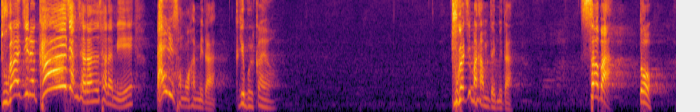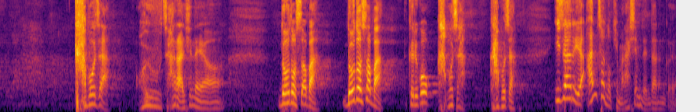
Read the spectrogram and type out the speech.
두 가지를 가장 잘하는 사람이 빨리 성공합니다. 그게 뭘까요? 두 가지만 하면 됩니다. 써봐. 또 가보자. 어유 잘 아시네요. 너도 써봐. 너도 써봐. 그리고 가보자. 가보자. 이 자리에 앉혀놓기만 하시면 된다는 거예요.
